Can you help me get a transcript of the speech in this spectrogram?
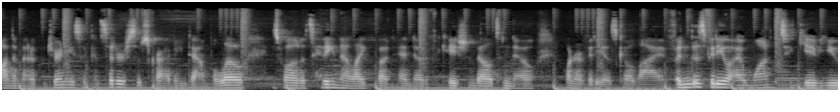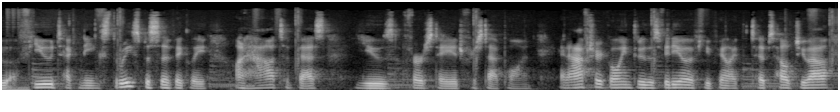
on their medical journey. So consider subscribing down below as well as hitting that like button and notification bell to know when our videos go live. In this video, I want to give you a few techniques, three specific specifically on how to best use first aid for step one. And after going through this video, if you feel like the tips helped you out,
